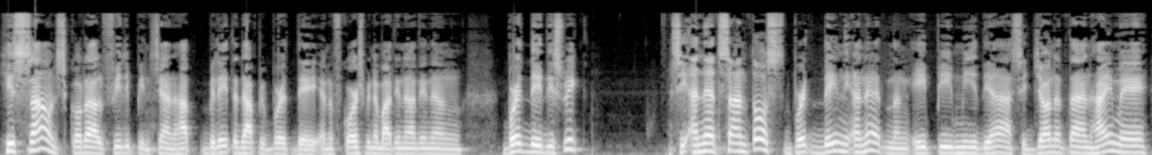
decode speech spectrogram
His Sounds Choral Philippines yan. Hap, belated happy birthday. And of course, binabati natin ng birthday this week. Si Annette Santos, birthday ni Annette ng AP Media. Si Jonathan Jaime,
